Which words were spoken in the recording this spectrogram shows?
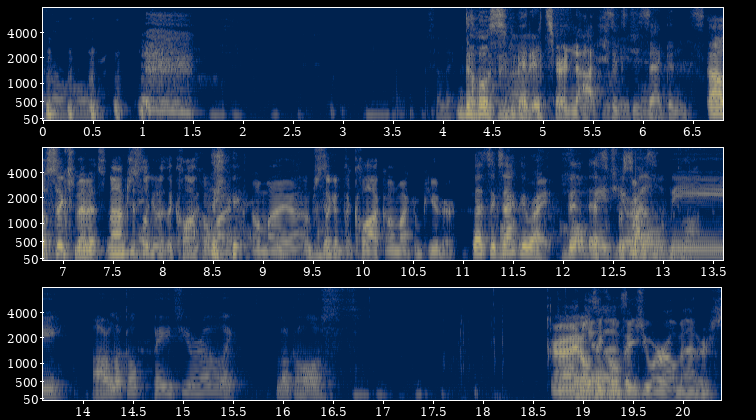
So, select Those uh, minutes are not 60 seconds. Oh, six minutes. No, I'm just looking at the clock on my on my. Uh, I'm just looking at the clock on my computer. That's exactly right. Th- that's Homepage URL will be our local page URL, like localhost. I don't think guess. homepage URL matters.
